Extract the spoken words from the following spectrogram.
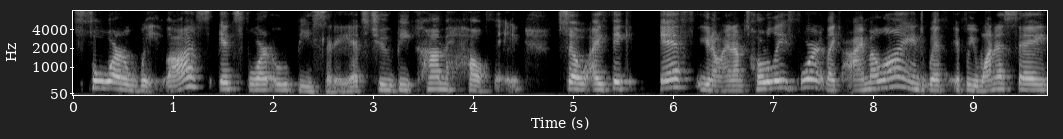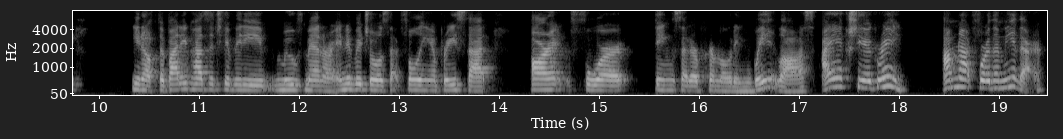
for weight loss, it's for obesity. It's to become healthy. So I think if, you know, and I'm totally for it, like I'm aligned with if we want to say, you know, if the body positivity movement or individuals that fully embrace that aren't for things that are promoting weight loss, I actually agree. I'm not for them either.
